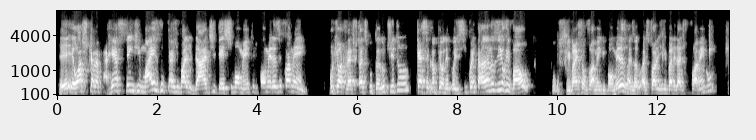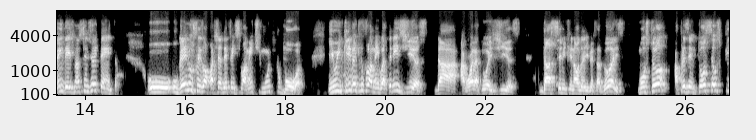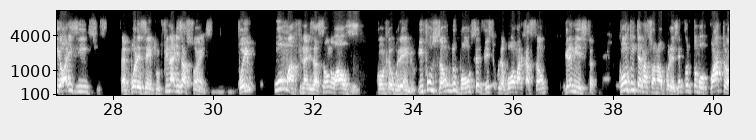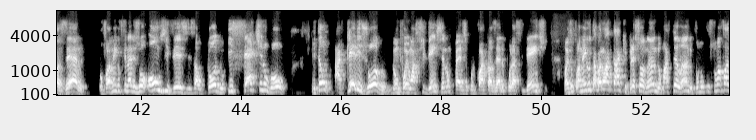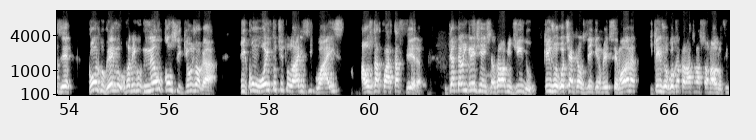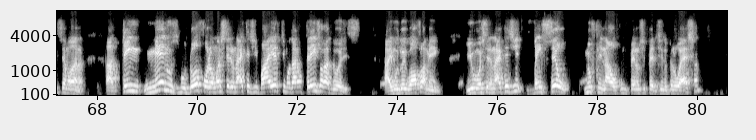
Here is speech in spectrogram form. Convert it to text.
Eu acho que ela reacende mais do que a rivalidade desse momento de Palmeiras e Flamengo. Porque o Atlético está disputando o título, quer ser campeão depois de 50 anos e o rival os rivais são Flamengo e Palmeiras, mas a história de rivalidade com o Flamengo vem desde 1980. O, o Grêmio fez uma partida defensivamente muito boa. E o incrível é que o Flamengo, há três dias, da, agora dois dias, da semifinal da Libertadores, mostrou, apresentou seus piores índices. É, por exemplo, finalizações. Foi uma finalização no alvo contra o Grêmio, em função do bom serviço, da boa marcação gremista. Contra o Internacional, por exemplo, quando tomou 4 a 0, o Flamengo finalizou 11 vezes ao todo e 7 no gol. Então, aquele jogo não foi um acidente, você não perde por 4 a 0 por acidente, mas o Flamengo estava no ataque, pressionando, martelando, como costuma fazer. Contra o Grêmio, o Flamengo não conseguiu jogar. E com oito titulares iguais aos da quarta-feira. Porque até o ingrediente, né? eu estava medindo quem jogou Champions League no meio de semana e quem jogou Campeonato Nacional no fim de semana. Ah, quem menos mudou foram Manchester United e Bayern, que mudaram três jogadores. Aí mudou igual o Flamengo. E o Manchester United venceu no final com um pênalti perdido pelo West Ham,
